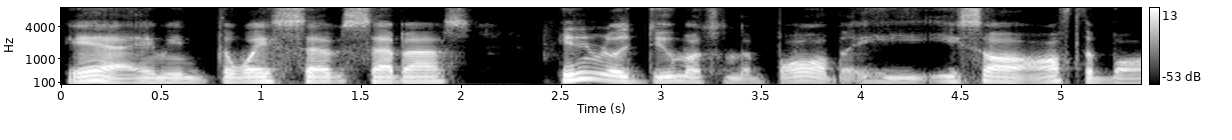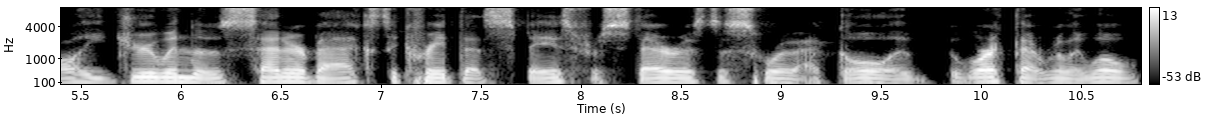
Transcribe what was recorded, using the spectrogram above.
Yeah, I mean the way Seb Sebas, he didn't really do much on the ball, but he you saw off the ball, he drew in those center backs to create that space for Steres to score that goal. It, it worked out really well.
